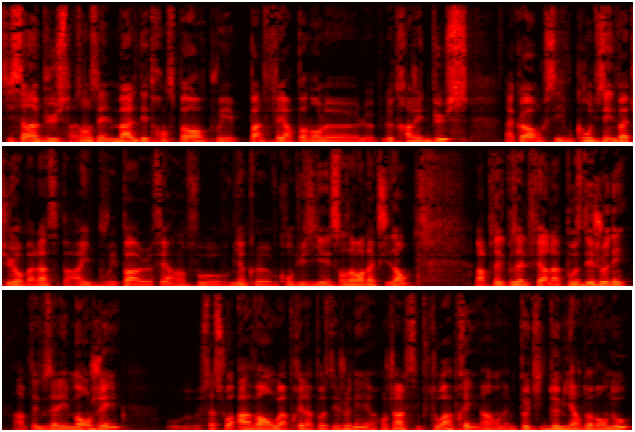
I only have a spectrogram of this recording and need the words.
si c'est un bus, par exemple, vous avez le mal des transports, vous pouvez pas le faire pendant le, le, trajet de bus, d'accord Ou si vous conduisez une voiture, bah là c'est pareil, vous pouvez pas le faire. Il hein. faut bien que vous conduisiez sans avoir d'accident. Alors peut-être que vous allez faire la pause déjeuner. Hein. peut-être que vous allez manger, ça soit avant ou après la pause déjeuner. En général, c'est plutôt après. Hein. On a une petite demi-heure devant nous,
